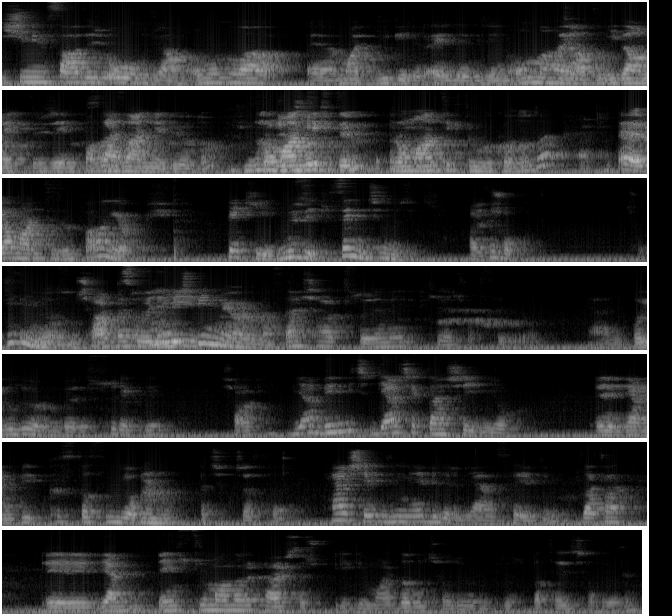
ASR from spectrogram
işimin sadece o olacağını, onunla e, maddi gelir elde edeceğimi, onunla hayatımı Canım. idame ettireceğimi falan Zaten- zannediyordum. Romantiktim. Romantiktim bu konuda. Evet, romantizm falan yokmuş. Peki müzik, senin için müzik. Hayır çok. Çok Ne dinliyorsun? Şarkı Ben hiç söylemeyi, bilmiyorum mesela. ben şarkı söylemeyi bir kere çok seviyorum. Yani bayılıyorum böyle sürekli şarkı. Yani benim hiç gerçekten şeyim yok. Ee, yani bir kıstasım yok Hı hı. açıkçası. Her şeyi dinleyebilirim yani sevdiğim. Zaten e, yani enstrümanlara karşı da çok ilgim var. Davul çalıyorum biliyorsun, bateri çalıyorum.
